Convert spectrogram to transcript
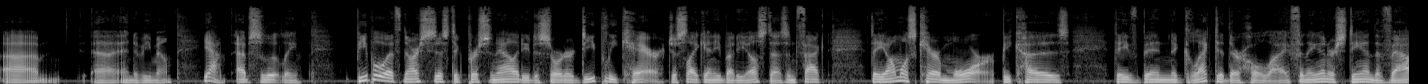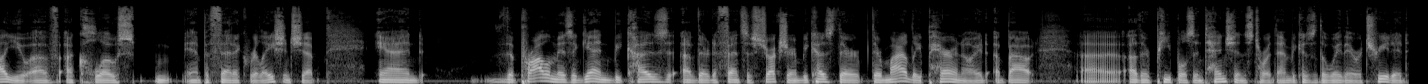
Um, uh, end of email. Yeah, absolutely people with narcissistic personality disorder deeply care, just like anybody else does. In fact, they almost care more because they've been neglected their whole life and they understand the value of a close, empathetic relationship. And the problem is again because of their defensive structure and because they're they're mildly paranoid about uh, other people's intentions toward them because of the way they were treated.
